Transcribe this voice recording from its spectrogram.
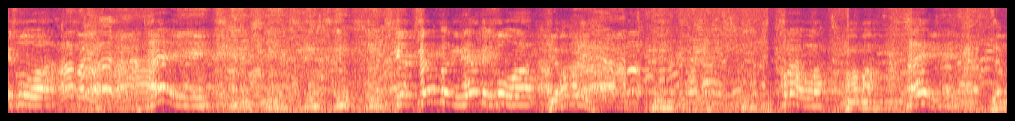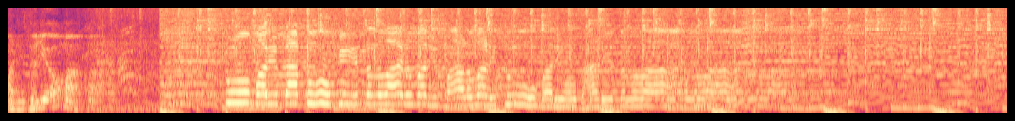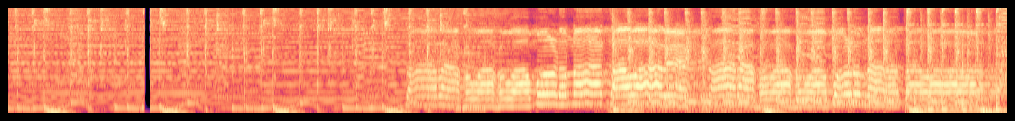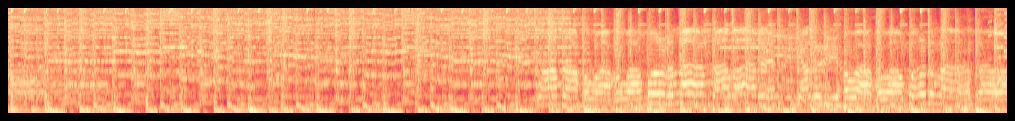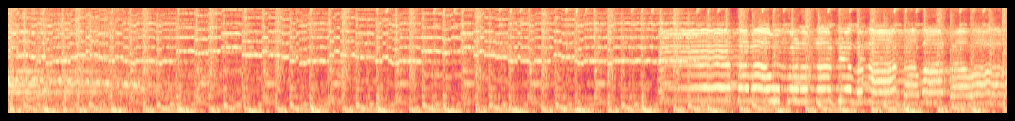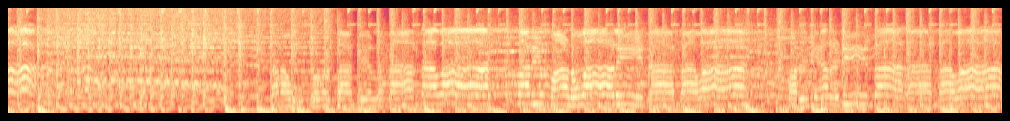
મારા મકાનની આગળ શું હે એક ચૌકોની મેળવી શું જેવા મળે ખમાવો મામા હે લે મળી જોજે હો માં તું મારી તાતું કી તલવાર મારી માળવાળી તું મારી ઉઘાડી તલવાર તારા હવા હવા મણના તાવા મારી મેલડી તારા દાવા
